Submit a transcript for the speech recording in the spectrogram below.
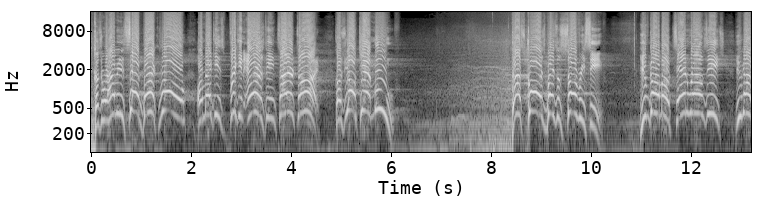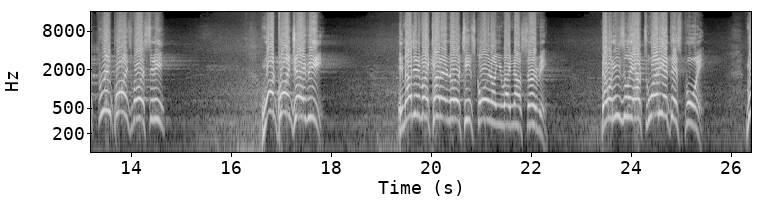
Because we're having to set back row or making freaking errors the entire time. Because y'all can't move. That score is based on serve receive. You've got about 10 rounds each. You got three points, varsity. One point, JV. Imagine if I counted another team scoring on you right now serving. That would easily have 20 at this point. Move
